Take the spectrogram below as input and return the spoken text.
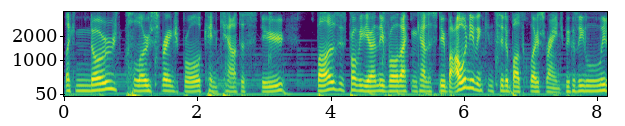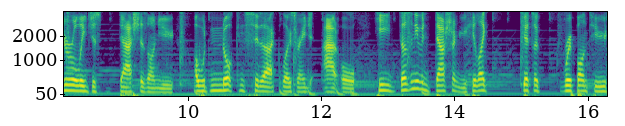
Like, no close range brawl can counter Stu. Buzz is probably the only brawl that can counter Stu, but I wouldn't even consider Buzz close range because he literally just dashes on you. I would not consider that close range at all. He doesn't even dash on you. He, like, gets a grip onto you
